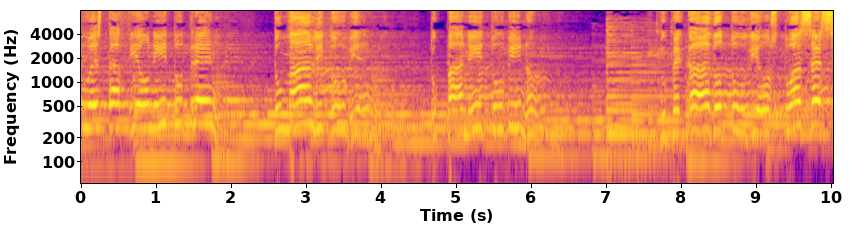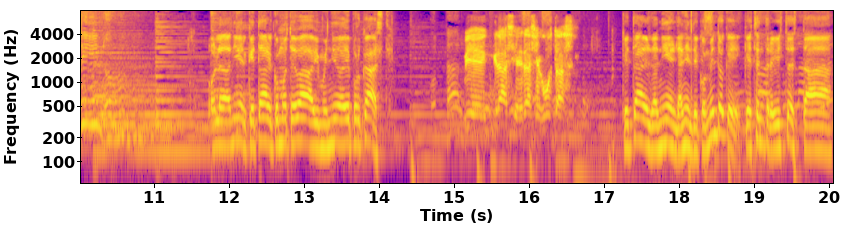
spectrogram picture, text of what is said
tu estación y tu tren, tu mal y tu bien, tu pan y tu vino, tu pecado, tu Dios, tu asesino. Hola Daniel, ¿qué tal? ¿Cómo te va? Bienvenido a Deporcast. Bien, gracias, gracias, ¿cómo estás? ¿Qué tal, Daniel? Daniel, te comento que, esta entrevista está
